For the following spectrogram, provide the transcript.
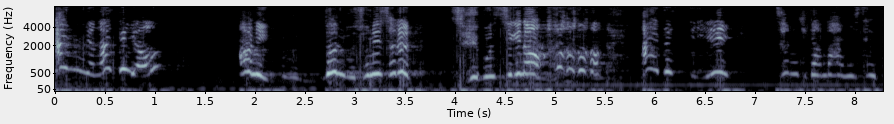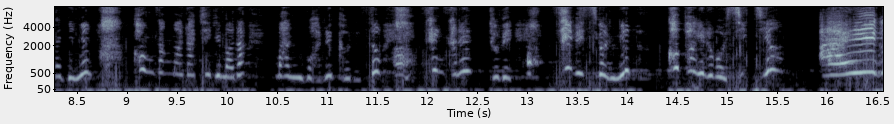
안녕하세요. 아니 넌 무슨 인사를 세 번씩이나 아저씨 전기가 많이 생산되면 공장마다 기계마다 만과를 걸어서 생산을 두 배, 세 배씩 올리면 컵하기를 볼수 있지요? 아이고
